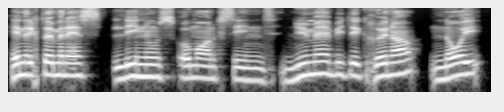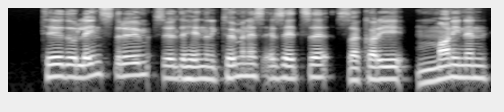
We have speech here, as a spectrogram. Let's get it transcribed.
Henrik Tömenes, Linus Omar, sind nicht mehr bei den Grünen. Neu Theodor Lindström soll den Henrik Tömenes ersetzen. Sakari Maninen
